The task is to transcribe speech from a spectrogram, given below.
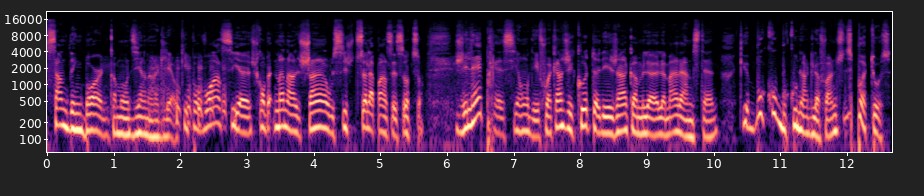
sounding board, comme on dit en anglais, ok, pour voir si euh, je suis complètement dans le champ ou si je suis tout seul à penser ça, tout ça. J'ai l'impression des fois quand j'écoute des gens comme le, le maire d'Amstead, qu'il y a beaucoup, beaucoup d'anglophones. Je dis pas tous,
